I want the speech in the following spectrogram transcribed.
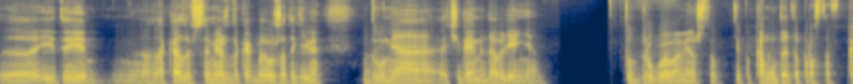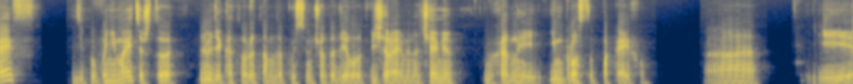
э, и ты м, оказываешься между, как бы, уже такими двумя очагами давления. Тут другой момент, что, типа, кому-то это просто в кайф, типа, понимаете, что люди, которые там, допустим, что-то делают вечерами, ночами, в выходные, им просто по кайфу. А, И,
